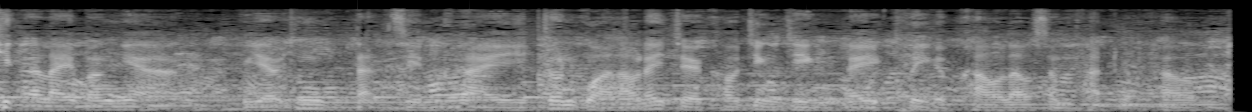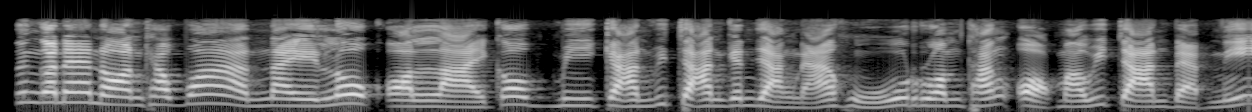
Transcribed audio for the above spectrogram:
คิดอะไรบางอย่างอย่าเพิ่งตัดสินใครจนกว่าเราได้เจอเขาจริง ๆ ได้คุยกับเขาแล้วสัมผัสกับเขาซึ่งก็แน่นอนครับว่าในโลกออนไลน์ก็มีการวิจารณ์กันอย่างหนาหู รวมทั้งออกมาวิจารณ์แบบนี้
